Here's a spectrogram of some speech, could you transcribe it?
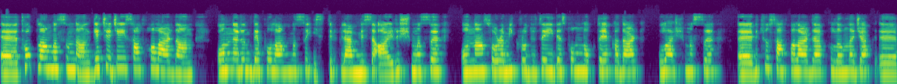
e, toplanmasından geçeceği safhalardan onların depolanması, istiflenmesi, ayrışması, ondan sonra mikro düzeyde son noktaya kadar ulaşması, e, bütün safhalarda kullanılacak e,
